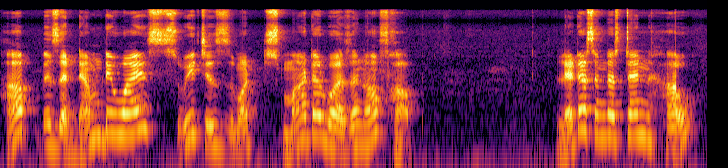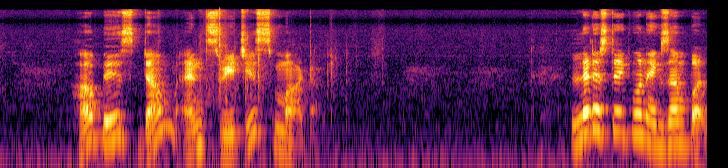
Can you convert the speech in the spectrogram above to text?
hub is a dumb device switch is much smarter version of hub. Let us understand how hub is dumb and switch is smarter. Let us take one example.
